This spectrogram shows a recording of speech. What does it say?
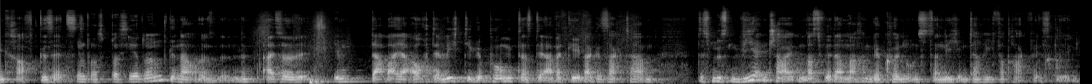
in Kraft gesetzt. Und was passiert dann? Genau, also da war ja auch der wichtige Punkt, dass die Arbeitgeber gesagt haben, das müssen wir entscheiden, was wir da machen. Wir können uns dann nicht im Tarifvertrag festlegen.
